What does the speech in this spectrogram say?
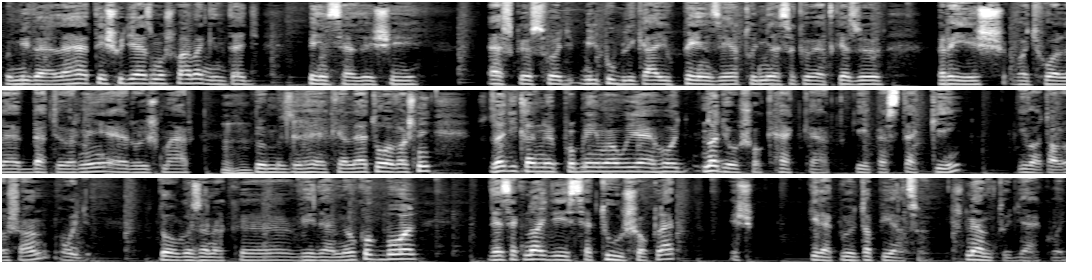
hogy mivel lehet, és ugye ez most már megint egy pénzszerzési eszköz, hogy mi publikáljuk pénzért, hogy mi lesz a következő rés, vagy hol lehet betörni, erről is már uh-huh. különböző helyeken lehet olvasni. És az egyik legnagyobb probléma ugye, hogy nagyon sok hackert képeztek ki, hivatalosan, hogy dolgozzanak védelmi okokból, de ezek nagy része túl sok lett, és kirepült a piacra, és nem tudják, hogy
